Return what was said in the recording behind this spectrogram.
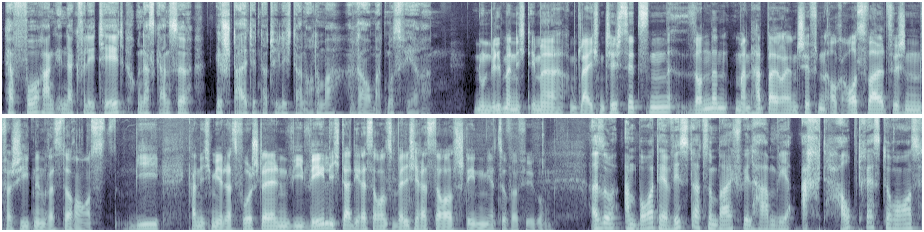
hervorragend in der Qualität und das Ganze gestaltet natürlich dann auch nochmal Raumatmosphäre. Nun will man nicht immer am gleichen Tisch sitzen, sondern man hat bei euren Schiffen auch Auswahl zwischen verschiedenen Restaurants. Wie kann ich mir das vorstellen? Wie wähle ich da die Restaurants? Welche Restaurants stehen mir zur Verfügung? Also an Bord der Vista zum Beispiel haben wir acht Hauptrestaurants,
